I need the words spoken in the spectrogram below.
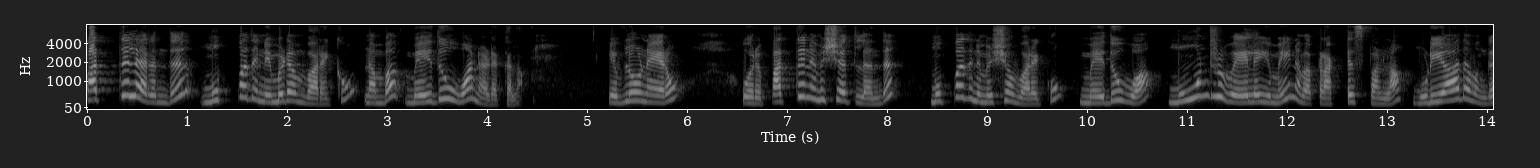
பத்துலேருந்து முப்பது நிமிடம் வரைக்கும் நம்ம மெதுவாக நடக்கலாம். எவ்வளோ நேரம்? ஒரு பத்து நிமிஷத்துலேருந்து முப்பது நிமிஷம் வரைக்கும் மெதுவாக மூன்று வேலையுமே நம்ம ப்ராக்டிஸ் பண்ணலாம். முடியாதவங்க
